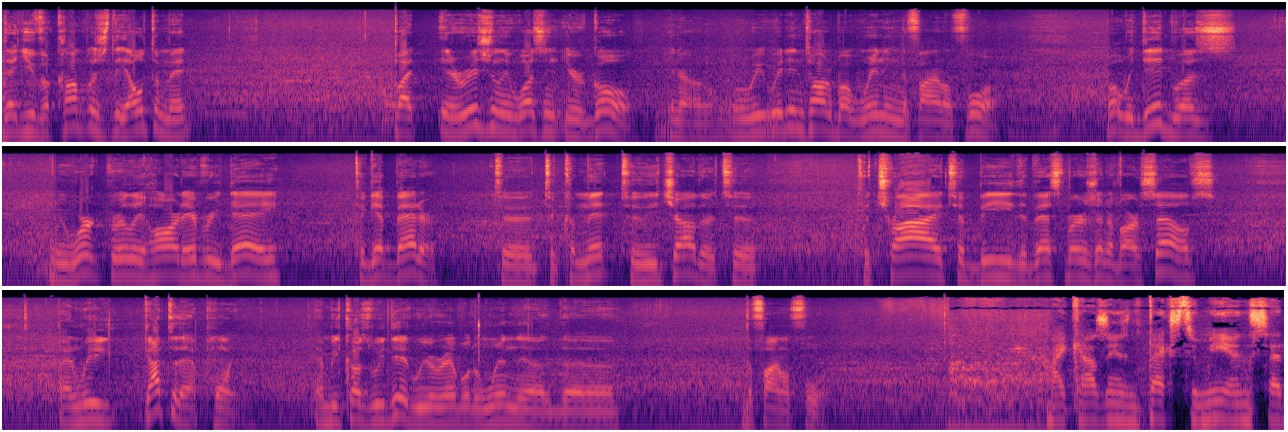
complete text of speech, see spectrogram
that you've accomplished the ultimate but it originally wasn't your goal. You know, we, we didn't talk about winning the Final Four. What we did was we worked really hard every day to get better, to, to commit to each other, to, to try to be the best version of ourselves. And we got to that point. And because we did, we were able to win the, the, the Final Four. my cousin texted me and said,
